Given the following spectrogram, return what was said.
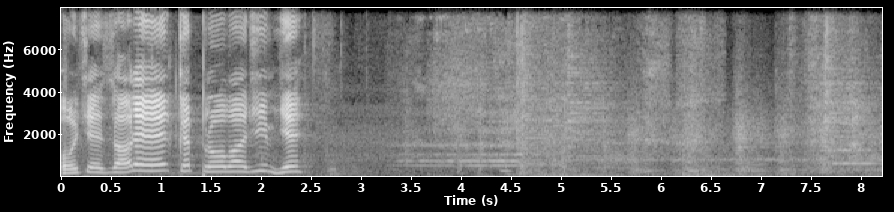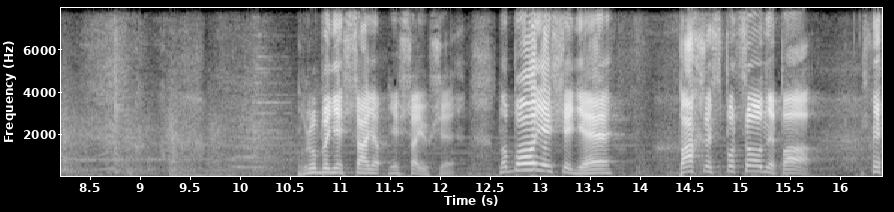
Ojciec za rękę prowadzi mnie. Gruby nie szczają, nie szczaił się. No boję się, nie? Pachy spocone, pa.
